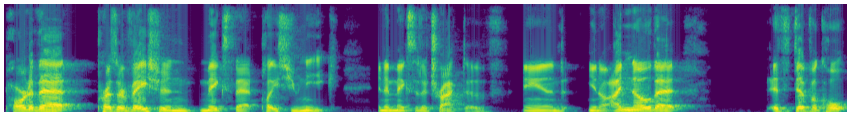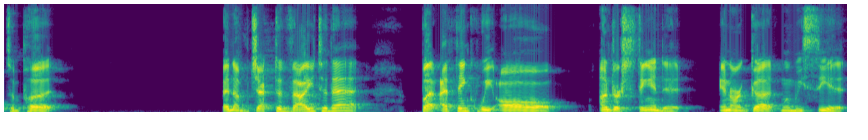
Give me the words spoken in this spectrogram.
part of that preservation makes that place unique and it makes it attractive. And, you know, I know that it's difficult to put an objective value to that, but I think we all understand it in our gut when we see it.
